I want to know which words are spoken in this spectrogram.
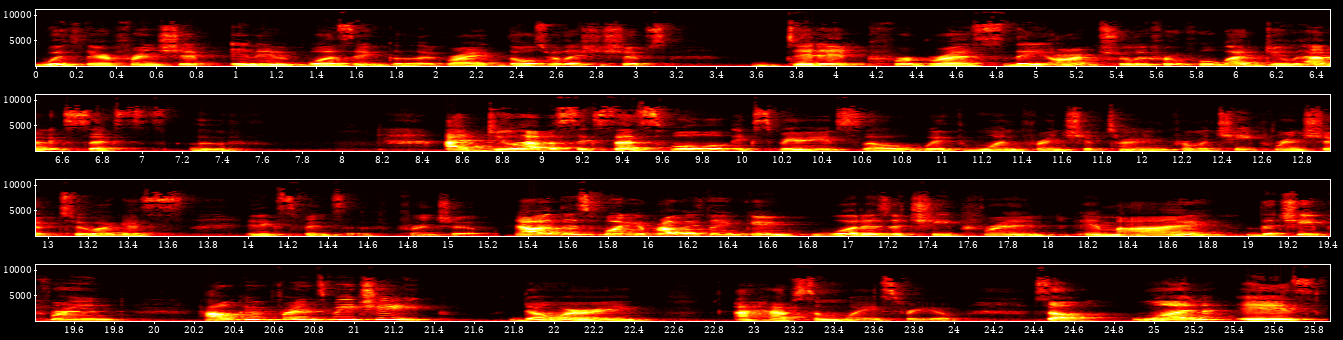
with their friendship, and it wasn't good, right? Those relationships didn't progress. They aren't truly fruitful. I do have an success. I do have a successful experience though with one friendship turning from a cheap friendship to, I guess, an expensive friendship. Now, at this point, you're probably thinking, what is a cheap friend? Am I the cheap friend? How can friends be cheap? Don't worry, I have some ways for you. So, one is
